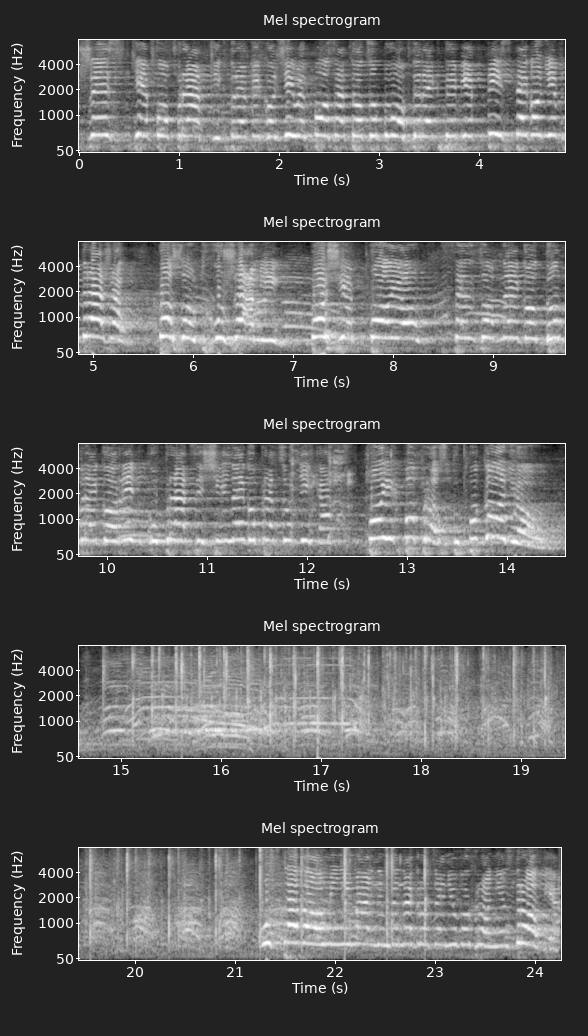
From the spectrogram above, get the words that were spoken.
Wszystkie poprawki, które wychodziły poza to, co było w dyrektywie, PiS tego nie wdrażał, bo są tchórzami, bo się boją sensownego, dobrego rynku pracy, silnego pracownika, bo ich po prostu pogonią. Ustawa o minimalnym wynagrodzeniu w ochronie zdrowia.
